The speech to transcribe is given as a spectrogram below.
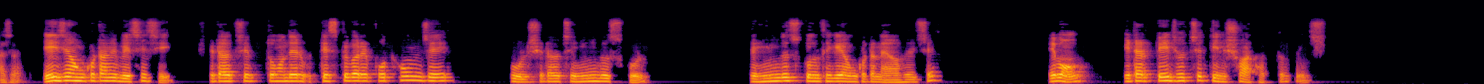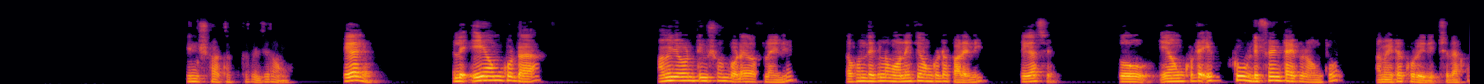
আচ্ছা এই যে অঙ্কটা আমি বেছেছি, সেটা হচ্ছে তোমাদের টেস্ট পেপারের প্রথম যে স্কুল, সেটা হচ্ছে হিন্দু স্কুল। হিন্দু স্কুল থেকে অঙ্কটা নেওয়া হয়েছে। এবং এটার পেজ হচ্ছে তিনশো আটাত্তর পেজ তিনশো আটাত্তর পেজের অঙ্ক। ঠিক আছে? তাহলে এই অঙ্কটা আমি যখন টিউশন পড়াই অফলাইনে তখন দেখলাম অনেকে অঙ্কটা পারেনি। ঠিক আছে? তো এই অঙ্কটা একটু ডিফারেন্ট টাইপের অঙ্ক, আমি এটা করে দিচ্ছি, দেখো।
